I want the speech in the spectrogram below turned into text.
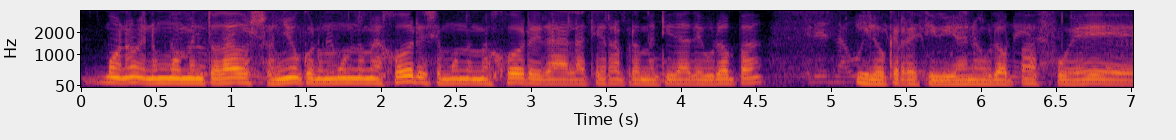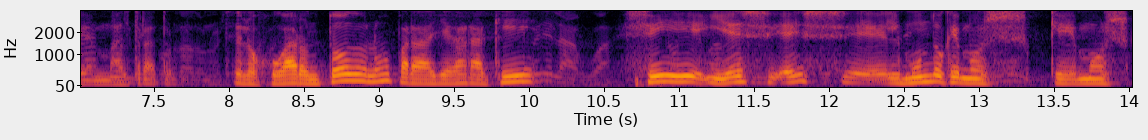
bueno, en un momento dado soñó con un mundo mejor, ese mundo mejor era la tierra prometida de Europa, y lo que recibió en Europa fue maltrato. Se lo jugaron todo, ¿no?, para llegar aquí. Sí, y es, es el mundo que hemos, que hemos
